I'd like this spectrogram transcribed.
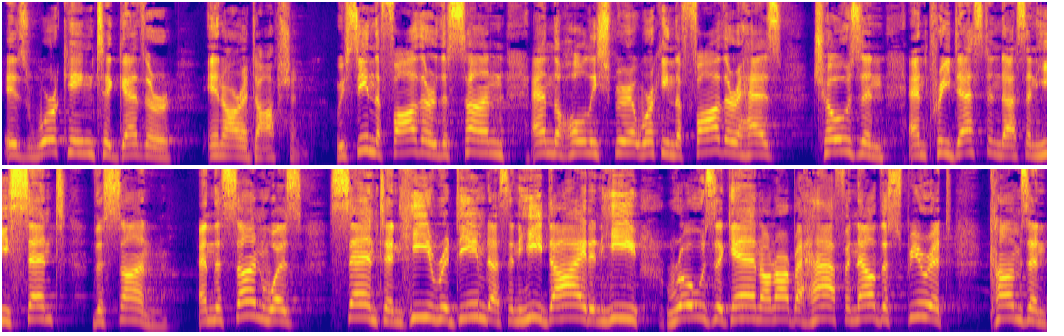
is working together in our adoption. We've seen the Father, the Son, and the Holy Spirit working. The Father has chosen and predestined us, and He sent the Son. And the Son was sent and He redeemed us and He died and He rose again on our behalf. And now the Spirit comes and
